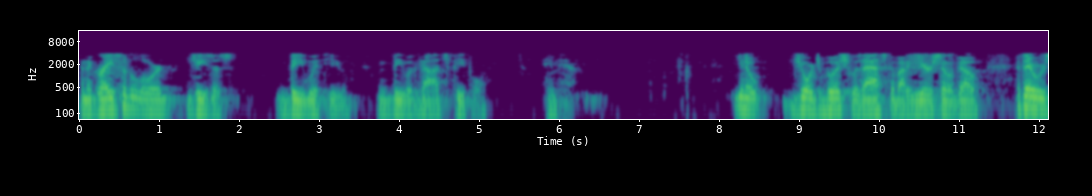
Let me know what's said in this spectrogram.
And the grace of the Lord Jesus be with you. And be with God's people. Amen. You know, George Bush was asked about a year or so ago if there was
